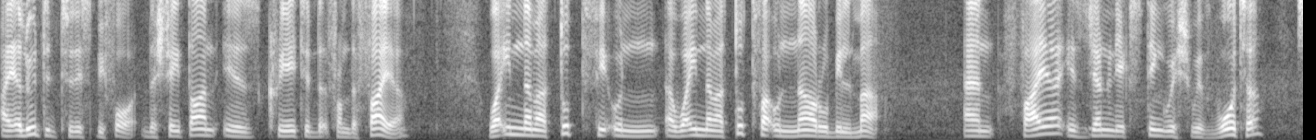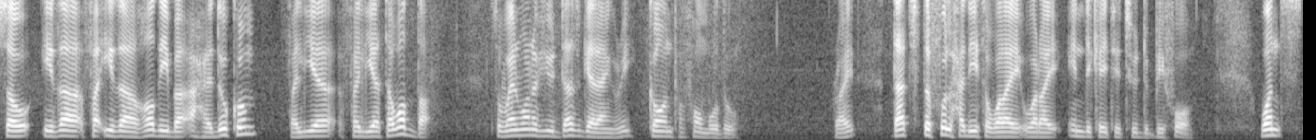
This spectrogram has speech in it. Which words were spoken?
I alluded to this before the shaitan is created from the fire wa innama tutfi'un wa innama tutfa'u an-naru bil ma' and fire is generally extinguished with water so إذا فإذا غضب أحدكم فلي فليتوضأ. So when one of you does get angry, go and perform wudu. Right? That's the full hadith of what I what I indicated to before. Once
